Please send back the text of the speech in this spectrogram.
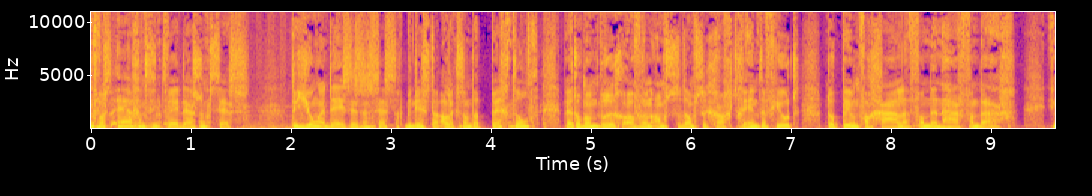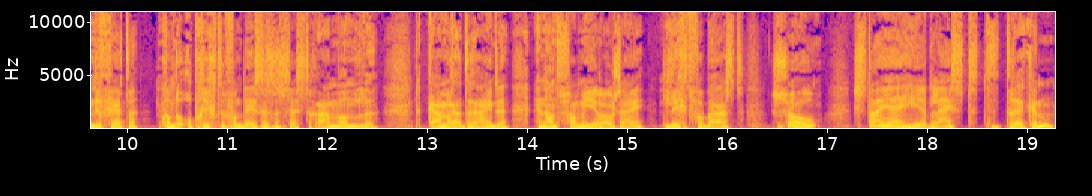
Het was ergens in 2006. De jonge D66-minister Alexander Pechtold werd op een brug over een Amsterdamse gracht geïnterviewd door Pim van Galen van Den Haag Vandaag. In de verte kwam de oprichter van D66 aanwandelen. De camera draaide en Hans van Mierlo zei, licht verbaasd: Zo, sta jij hier lijst te trekken?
